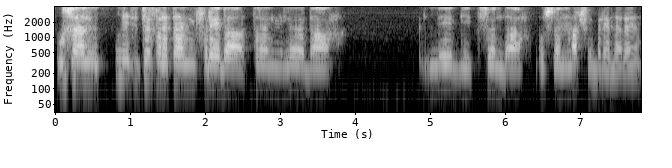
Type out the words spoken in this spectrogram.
Och sen lite tuffare träning fredag, träning lördag. Ledigt söndag och sen matchförberedare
